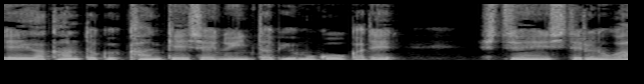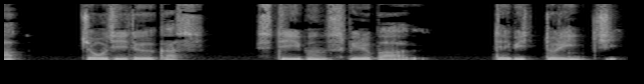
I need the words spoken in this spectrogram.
映画監督関係者へのインタビューも豪華で、出演しているのが、ジョージ・ルーカス、スティーブン・スピルバーグ、デビッド・リンチ、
